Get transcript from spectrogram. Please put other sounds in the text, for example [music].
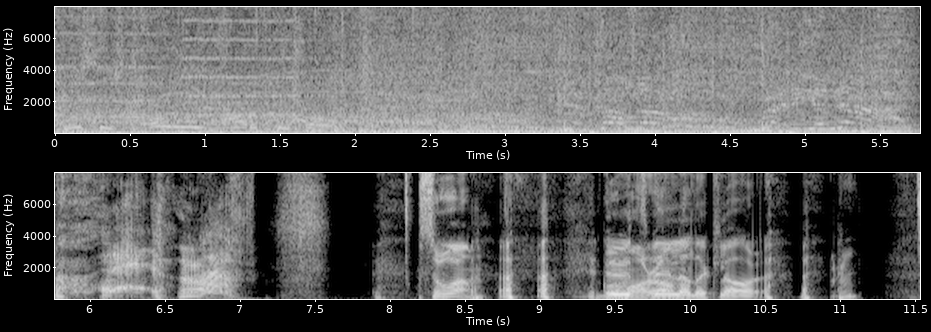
This is totally out of control. [coughs] Så, god morgon. Utvilad och klar.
